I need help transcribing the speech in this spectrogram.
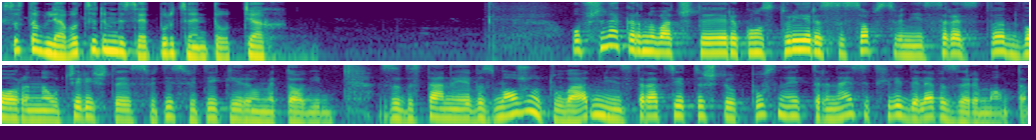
съставляват 70% от тях. Община Карновач ще реконструира със собствени средства двора на училище Свети Свети Кирил Методи. За да стане възможно това, администрацията ще отпусне 13 000 лева за ремонта.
